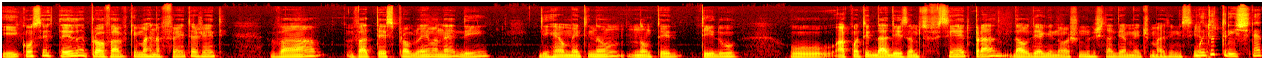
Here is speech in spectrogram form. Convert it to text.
E com certeza é provável que mais na frente a gente vá, vá ter esse problema né, de, de realmente não, não ter tido o, a quantidade de exame suficiente para dar o diagnóstico nos estadiamentos mais iniciais. Muito triste, né?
